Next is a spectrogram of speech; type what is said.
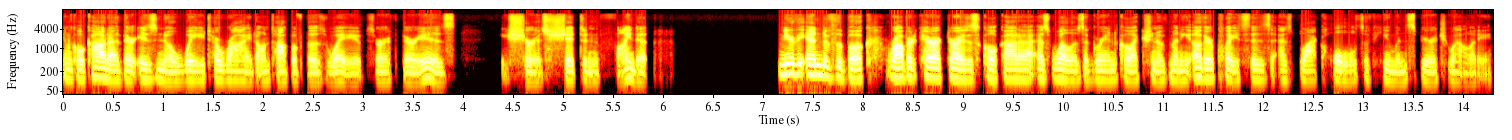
In Kolkata, there is no way to ride on top of those waves, or if there is, he sure as shit didn't find it. Near the end of the book, Robert characterizes Kolkata as well as a grand collection of many other places as black holes of human spirituality.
